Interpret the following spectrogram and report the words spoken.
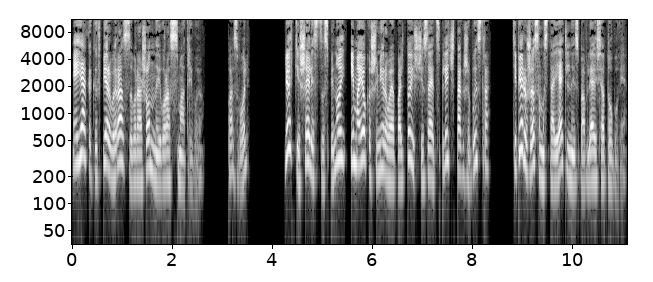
и я, как и в первый раз, завороженно его рассматриваю. Позволь. Легкий шелест за спиной, и мое кашемировое пальто исчезает с плеч так же быстро. Теперь уже самостоятельно избавляюсь от обуви.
